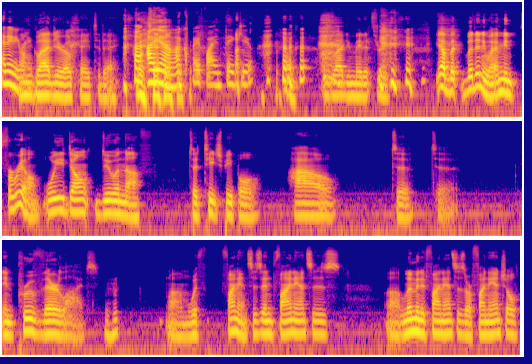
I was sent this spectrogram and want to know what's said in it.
At any I'm glad you're okay today. I am. I'm quite fine. Thank you. I'm glad you made it through. Yeah, but but anyway, I mean, for real, we don't do enough to teach people how to to improve their lives Mhm. um, with finances and finances, uh, limited finances or financial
